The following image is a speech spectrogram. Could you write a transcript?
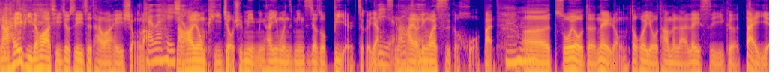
那黑皮的话，其实就是一只台湾黑熊啦。台湾黑熊，然后他用啤酒去命名，它英文名字叫做 Beer 这个样子。那还有另外四个伙伴，呃，所有的内容都会由他们来类似一个代言。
